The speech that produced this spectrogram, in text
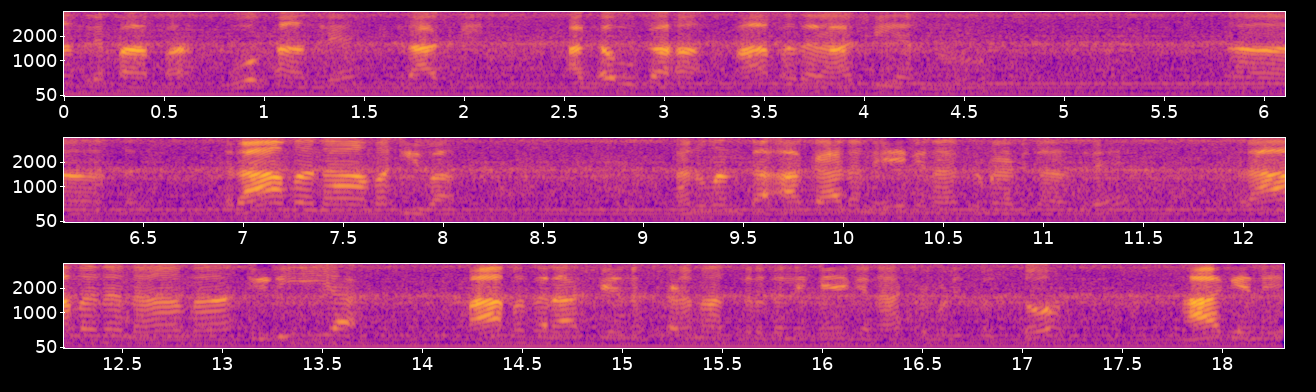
ಅಂದ್ರೆ ಪಾಪ ಓಘ ಅಂದ್ರೆ ರಾಶಿ ಅಘೌಘ ಪಾಪದ ರಾಶಿಯನ್ನು ಆ, ರಾಮನಾಮ ಇವ ಹನುಮಂತ ಆ ಕಾಡನ್ನು ಹೇಗೆ ನಾಶ ಮಾಡಿದ ಅಂದ್ರೆ, ರಾಮನ ನಾಮ ಇಡೀ ಪಾಪದ ರಾಶಿಯನ್ನು ಕ್ಷಣಮಾತ್ರದಲ್ಲಿ ಹೇಗೆ ನಾಶಗೊಳಿಸುತ್ತೋ ಹಾಗೇನೆ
